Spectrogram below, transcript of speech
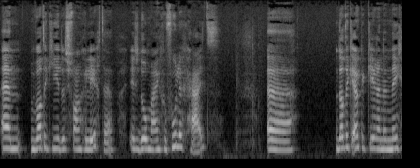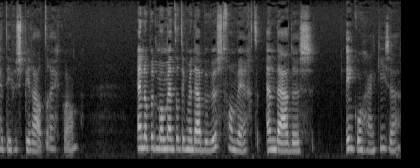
En wat ik hier dus van geleerd heb, is door mijn gevoeligheid. Uh, dat ik elke keer in een negatieve spiraal terecht kwam. En op het moment dat ik me daar bewust van werd en daar dus in kon gaan kiezen,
